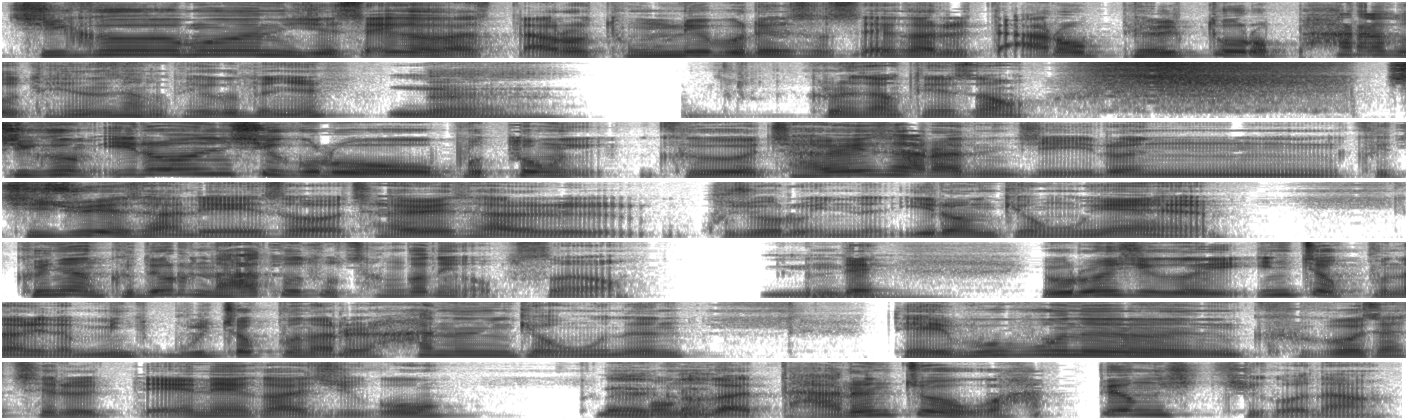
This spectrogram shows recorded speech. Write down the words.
지금은 이제 세가가 따로 독립을 해서 세가를 따로 별도로 팔아도 되는 상태거든요. 네. 그런 상태에서 지금 이런 식으로 보통 그 자회사라든지 이런 그 지주회사 내에서 자회사를 구조로 있는 이런 경우에 그냥 그대로 놔둬도 상관이 없어요. 음. 근데 이런 식의 인적 분할이나 민- 물적 분할을 하는 경우는 대부분은 그거 자체를 떼내 가지고 내가. 뭔가 다른 쪽하고 합병시키거나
